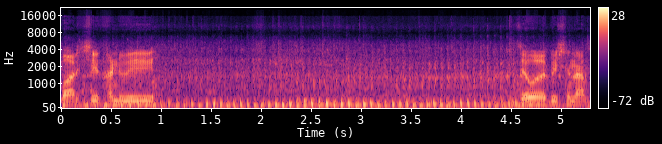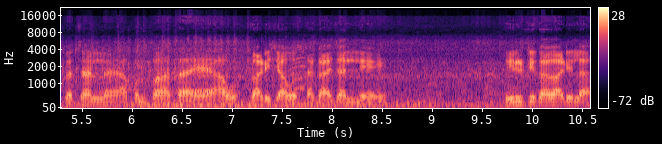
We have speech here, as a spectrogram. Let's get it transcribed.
बार्शी खांडवी. जवळ भीषण अपघात झालेला आहे. आपण पाहत आहे आव गाडीची अवस्था काय झालेली आहे. इरिटिका गाडीला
